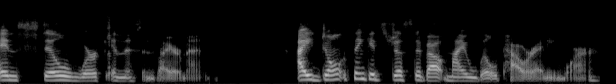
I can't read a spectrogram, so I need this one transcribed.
and still work in this environment. I don't think it's just about my willpower anymore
